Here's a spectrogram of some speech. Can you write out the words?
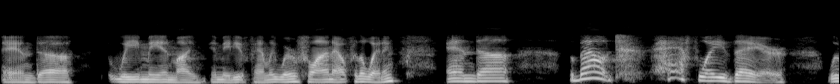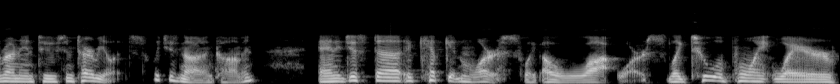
and uh, we, me and my immediate family, we were flying out for the wedding, and uh, about halfway there, we run into some turbulence, which is not uncommon. And it just uh, it kept getting worse, like a lot worse, like to a point where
